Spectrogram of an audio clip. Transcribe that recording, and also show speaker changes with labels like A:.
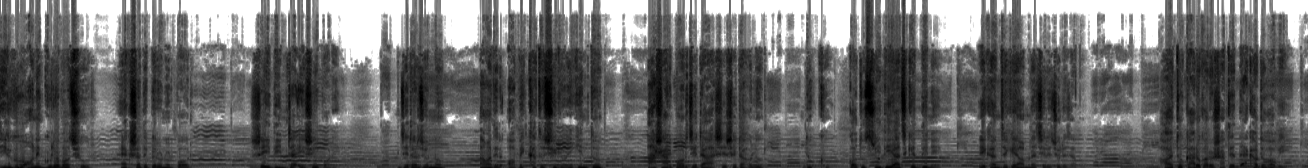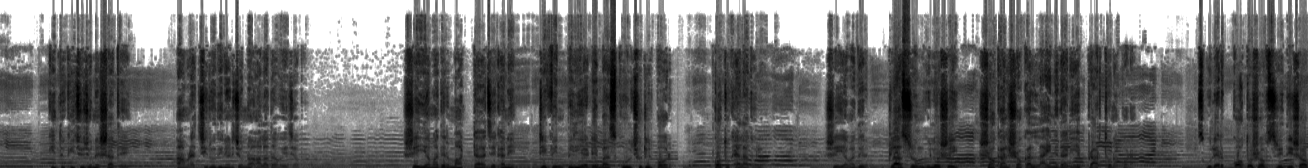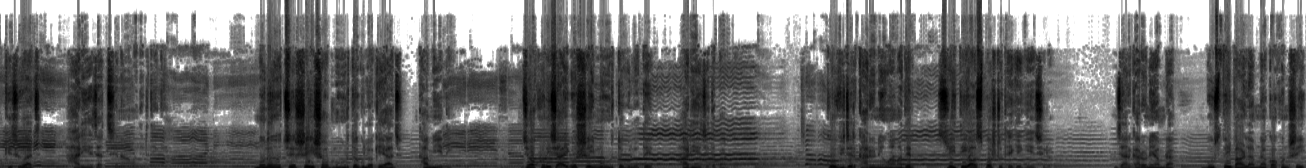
A: দীর্ঘ অনেকগুলো বছর একসাথে পেরোনোর পর, সেই দিনটা এসেই পড়ে, যেটার জন্য আমাদের অপেক্ষা তো ছিলই, কিন্তু আসার পর যেটা আসে সেটা হলো দুঃখ। কত স্মৃতি আজকের দিনে এখান থেকে আমরা ছেড়ে চলে যাব। হয়তো কারও কারও সাথে দেখা তো হবেই, কিন্তু কিছু জনের সাথে আমরা চিরদিনের জন্য আলাদা হয়ে যাব। সেই আমাদের মাঠটা যেখানে টিফিন পিরিয়ডে বা স্কুল ছুটির পর কত খেলাধুলা। সেই আমাদের ক্লাসরুমগুলো সেই সকাল সকাল লাইনে দাঁড়িয়ে প্রার্থনা করা। স্কুলের কত সব স্মৃতি সব কিছু আজ হারিয়ে যাচ্ছে না আমাদের থেকে। মনে হচ্ছে সেই সব মুহূর্তগুলোকে আজ থামিয়ে দিই। যখনই চাইব সেই মুহূর্তগুলোতে হারিয়ে যেতে পারব। কোভিডের কারণেও আমাদের স্মৃতি অস্পষ্ট থেকে গিয়েছিল। যার কারণে আমরা বুঝতেই পারলাম না কখন সেই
